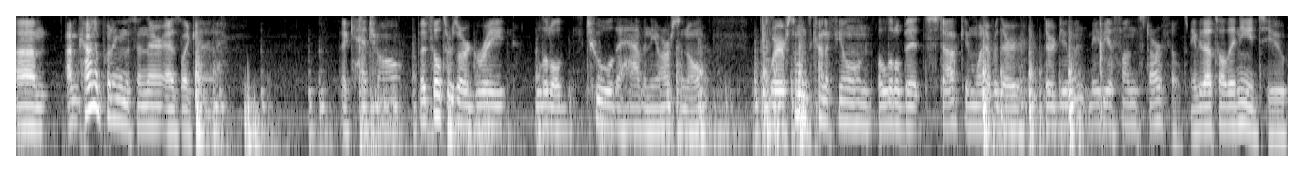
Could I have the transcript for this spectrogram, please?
Um, I'm kind of putting this in there as like a a catch-all, but filters are a great little tool to have in the arsenal. Where if someone's kind of feeling a little bit stuck in whatever they're they're doing, maybe a fun star filter. Maybe that's all they need to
